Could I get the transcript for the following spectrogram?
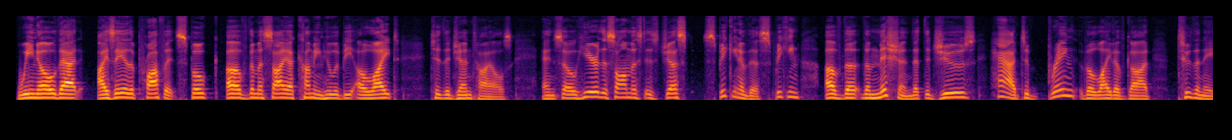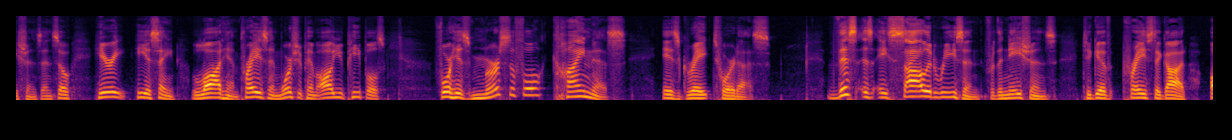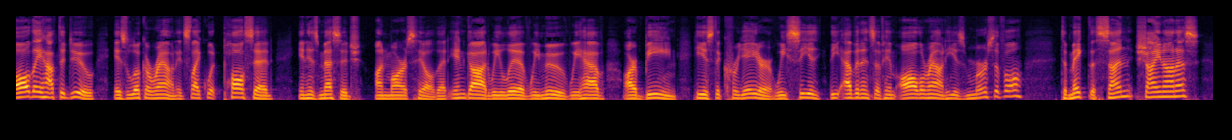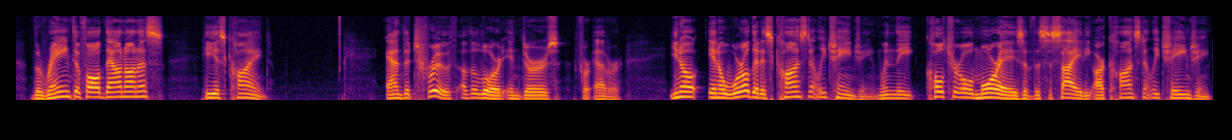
We know that Isaiah the prophet spoke of the Messiah coming, who would be a light to the Gentiles. And so here the psalmist is just speaking of this, speaking of the, the mission that the Jews had to bring the light of God to the nations. And so here he, he is saying, Laud him, praise him, worship him, all you peoples, for his merciful kindness is great toward us. This is a solid reason for the nations to give praise to God. All they have to do is look around. It's like what Paul said in his message on Mars Hill that in God we live, we move, we have our being. He is the creator. We see the evidence of Him all around. He is merciful to make the sun shine on us, the rain to fall down on us. He is kind. And the truth of the Lord endures forever. You know, in a world that is constantly changing, when the cultural mores of the society are constantly changing,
